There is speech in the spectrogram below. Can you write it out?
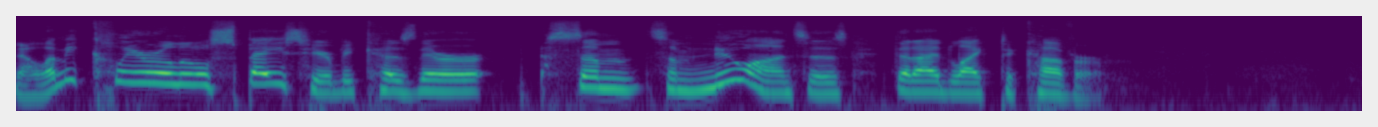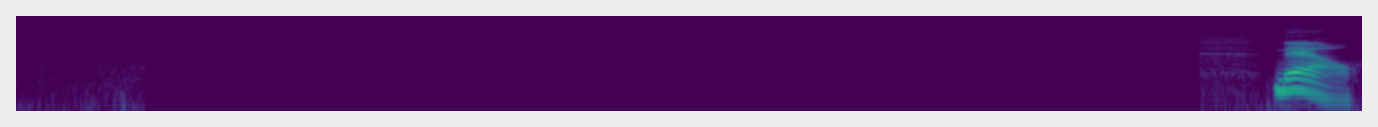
Now let me clear a little space here because there are some some nuances that I'd like to cover. Now,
